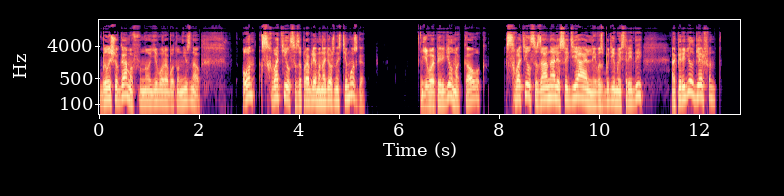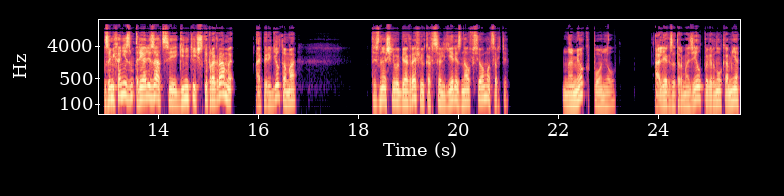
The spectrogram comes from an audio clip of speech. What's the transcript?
Был еще Гамов, но его работу он не знал. Он схватился за проблему надежности мозга. Его опередил Маккаулок. Схватился за анализ идеальной возбудимой среды, опередил Гельфанд. За механизм реализации генетической программы опередил Тома. Ты знаешь его биографию, как Сальери знал все о Моцарте. Намек понял. Олег затормозил, повернул ко мне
